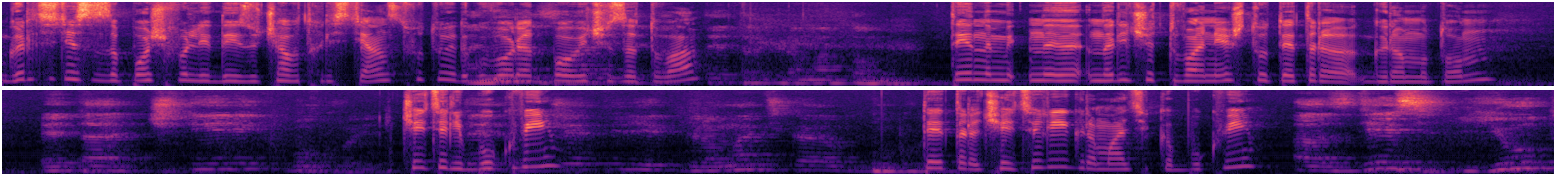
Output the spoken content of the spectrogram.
гърците са започвали да изучават християнството и да говорят повече за това. тетраграмматон. Те наричат това нещо тетраграмотон. Это четыре буквы. Четыре грамматика буквы. Тетра 4, граматика букви. А здесь Юд,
